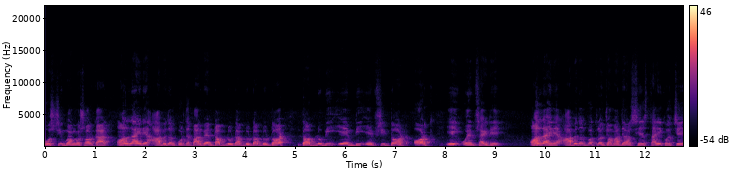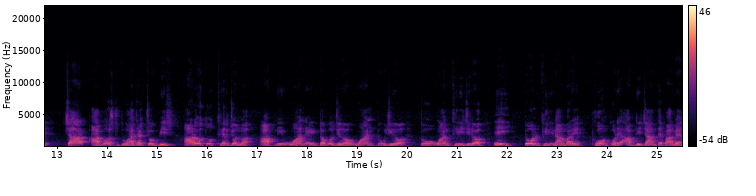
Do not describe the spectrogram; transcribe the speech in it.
পশ্চিমবঙ্গ সরকার। অনলাইনে আবেদন করতে পারবেন W W W dot W dot org এই ওয়েবসাইটে। অনলাইনে আবেদনপত্র জমা দেওয়ার শেষ তারিখ হচ্ছে চার আগস্ট দু হাজার চব্বিশ। আরও তথ্যের জন্য আপনি one eight double zero one two zero two one three zero এই টোল ফ্রি নাম্বারে ফোন করে আপনি জানতে পারবেন।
